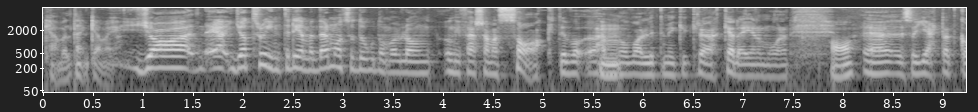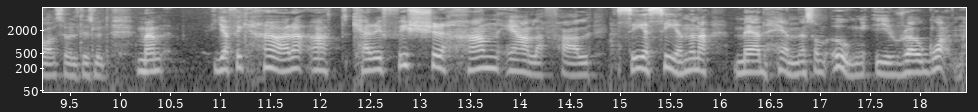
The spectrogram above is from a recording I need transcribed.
kan jag väl tänka mig. Ja, jag, jag tror inte det, men däremot så dog de av ungefär samma sak. Det var, Mm. hade nog varit lite mycket kröka där genom åren. Ja. Eh, så hjärtat gav sig väl till slut. Men jag fick höra att Carrie Fisher, han i alla fall se scenerna med henne som ung i Rogue One.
